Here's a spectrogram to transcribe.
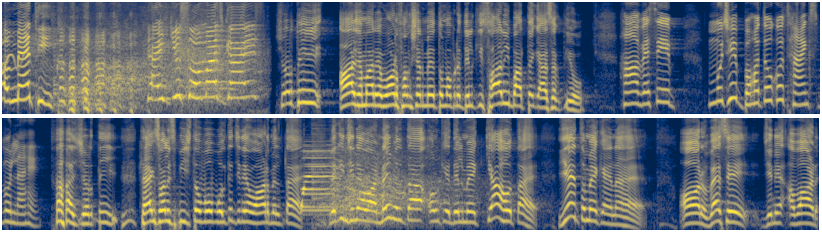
और मैं थी। Thank you so much guys Shruti आज हमारे अवार्ड फ़ंक्शन में तुम अपने दिल की सारी बातें कह सकती हो। हाँ वैसे मुझे बहुतों को थैंक्स बोलना है। हाँ श्रुति थैंक्स वाली स्पीच तो वो बोलते जिन्हें अवार्ड मिलता है। लेकिन जिन्हें अवार्ड नहीं मिलता उनके दिल में क्या होता है ये तुम्हें कहना है। और वैसे जिन्हें अवार्ड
